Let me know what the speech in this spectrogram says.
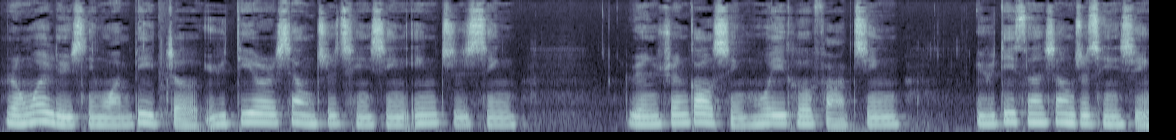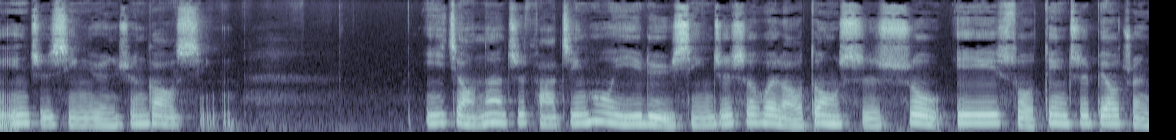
仍未履行完毕者，于第二项之情形应执行原宣告刑或一科罚金；于第三项之情形应执行原宣告刑。以缴纳之罚金或已履行之社会劳动时数，依所定之标准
